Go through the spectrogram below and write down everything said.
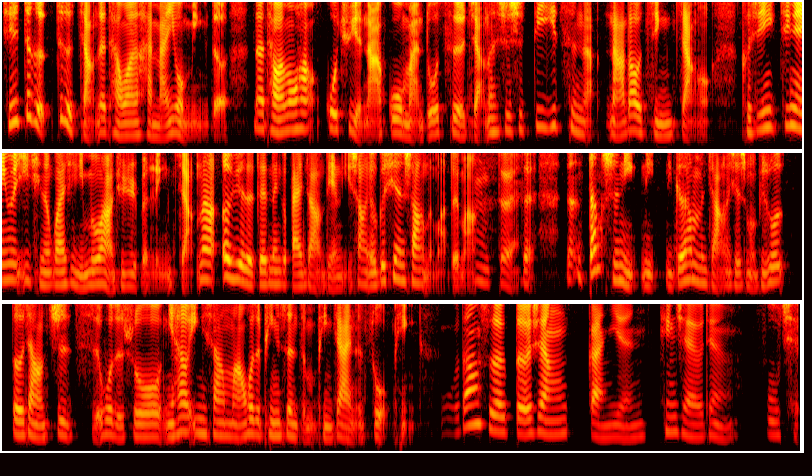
其实这个这个奖在台湾还蛮有名的。那台湾漫画过去也拿过蛮多次的奖，但是是第一次拿拿到金奖哦。可惜今年因为疫情的关系，你没有办法去日本领奖。那二月的在那个颁奖典礼上有个线上的嘛，对吗？嗯，对对。那当时你你你跟他们讲了一些什么？比如说。得奖致辞，或者说你还有印象吗？或者评审怎么评价你的作品？我当时的得奖感言听起来有点肤浅，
